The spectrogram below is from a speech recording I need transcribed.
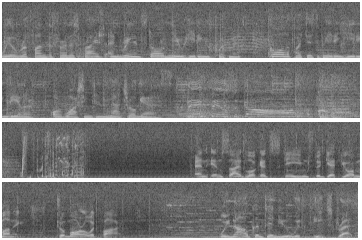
we'll refund the furnace price and reinstall new heating equipment. Call a participating heating dealer or Washington Natural Gas. Big bills are gone. An inside look at schemes to get your money. Tomorrow at 5. We now continue with Pete's Dragon.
